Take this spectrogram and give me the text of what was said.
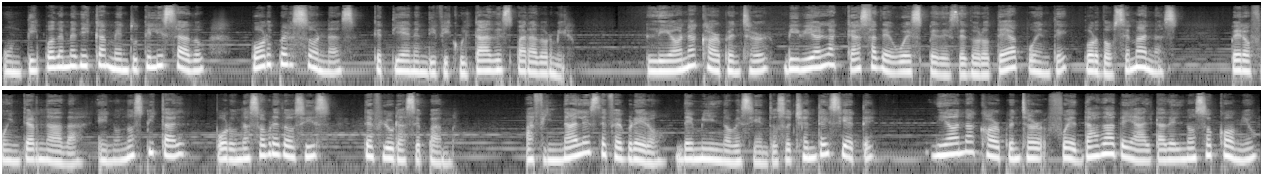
un tipo de medicamento utilizado por personas que tienen dificultades para dormir. Leona Carpenter vivió en la casa de huéspedes de Dorotea Puente por dos semanas, pero fue internada en un hospital por una sobredosis de flurazepam. A finales de febrero de 1987, Leona Carpenter fue dada de alta del nosocomio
